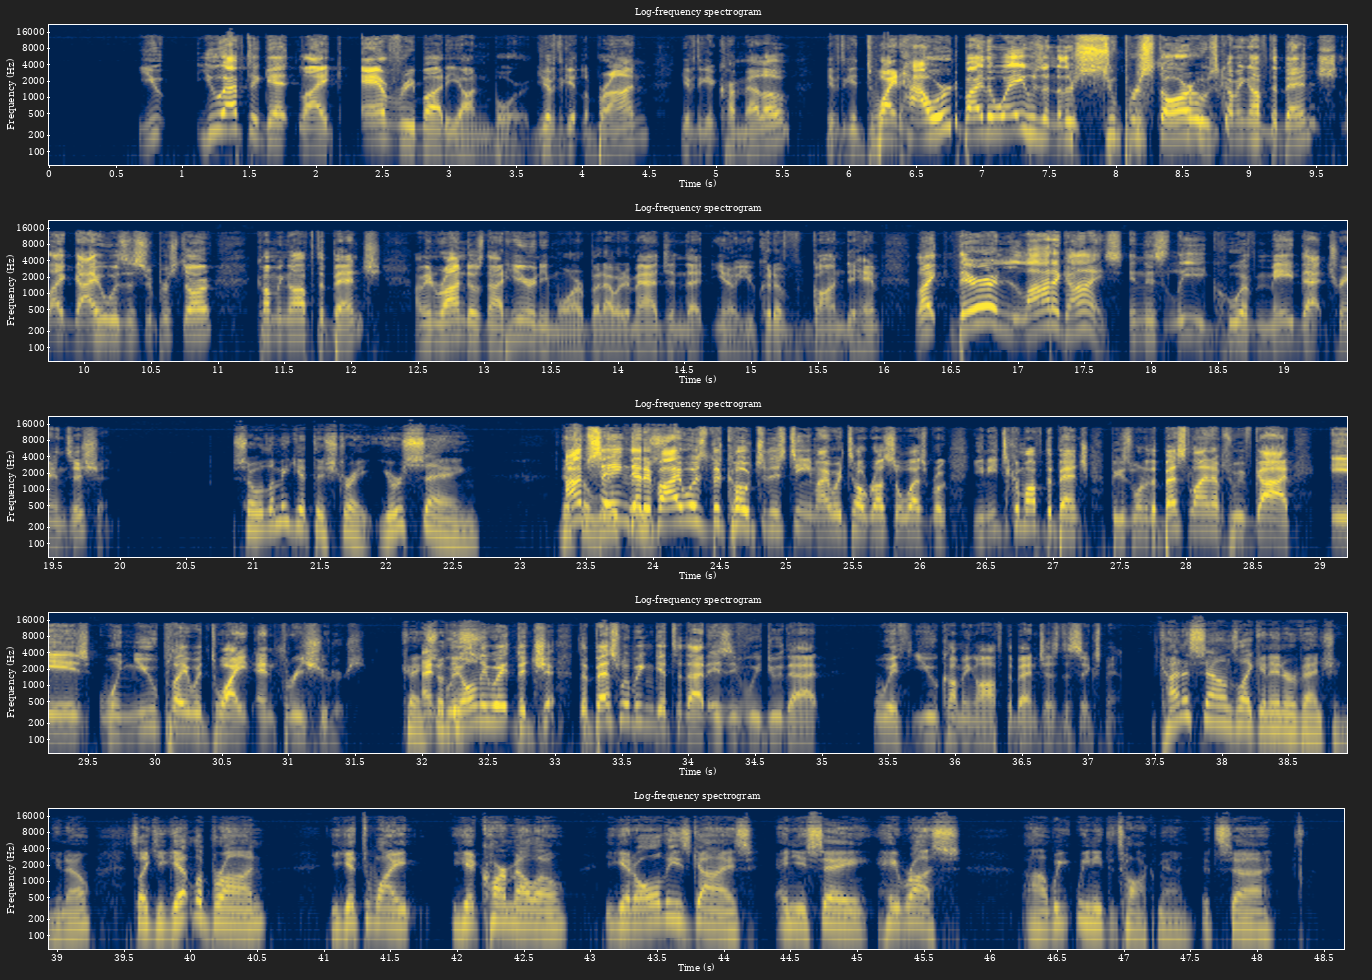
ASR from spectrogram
You you have to get like everybody on board. You have to get LeBron. You have to get Carmelo. You have to get Dwight Howard, by the way, who's another superstar who's coming off the bench, like guy who was a superstar coming off the bench. I mean, Rondo's not here anymore, but I would imagine that you know you could have gone to him. Like there are a lot of guys in this league who have made that transition. so let me get this straight. You're saying I'm saying that if I was the coach of this team, I would tell Russell Westbrook, you need to come off the bench because one of the best lineups we've got is when you play with Dwight and three shooters. Okay, and so the this- only way the the best way we can get to that is if we do that with you coming off the bench as the sixth man. kind of sounds like an intervention, you know? It's like you get LeBron, you get Dwight, you get Carmelo, you get all these guys, and you say, hey, Russ, uh, we, we need to talk, man. It's, uh,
